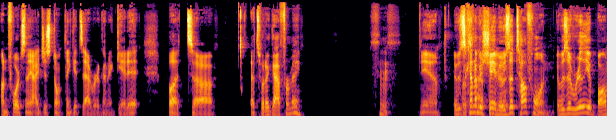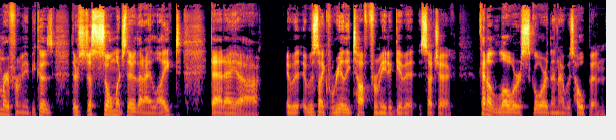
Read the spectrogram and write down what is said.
unfortunately i just don't think it's ever going to get it but uh that's what i got for me hmm. Yeah, it was kind of a shame. It was a tough one. It was a really a bummer for me because there's just so much there that I liked that I uh it was it was like really tough for me to give it such a kind of lower score than I was hoping.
